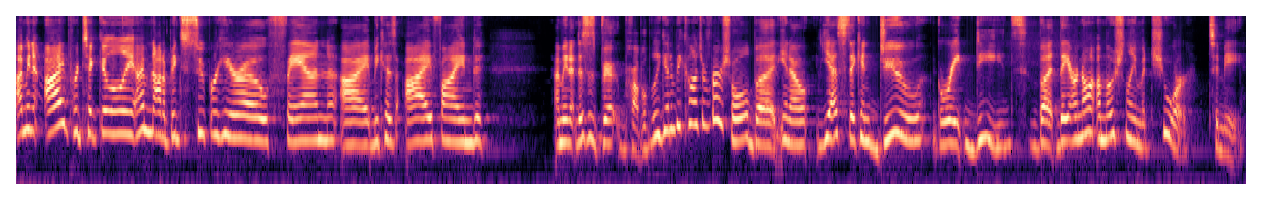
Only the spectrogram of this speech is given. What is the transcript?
I mean, I particularly, I'm not a big superhero fan. I because I find, I mean, this is very, probably going to be controversial, but you know, yes, they can do great deeds, but they are not emotionally mature to me.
